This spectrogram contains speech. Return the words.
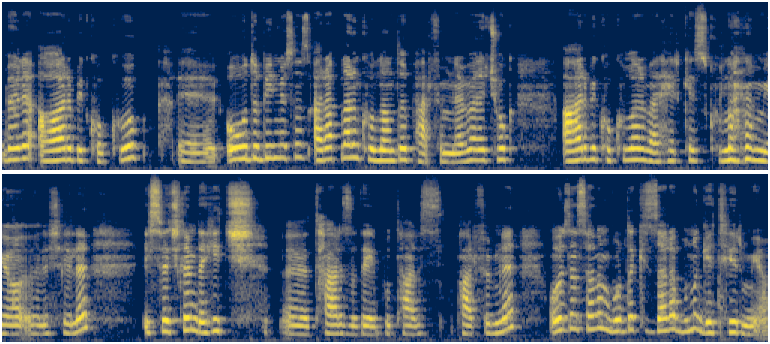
böyle ağır bir koku. Ee, oud'u bilmiyorsanız Arapların kullandığı parfümler. Böyle çok ağır bir kokuları var. Herkes kullanamıyor öyle şeyler. İsveçlerin de hiç e, tarzı değil bu tarz parfümler. O yüzden sanırım buradaki Zara bunu getirmiyor.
